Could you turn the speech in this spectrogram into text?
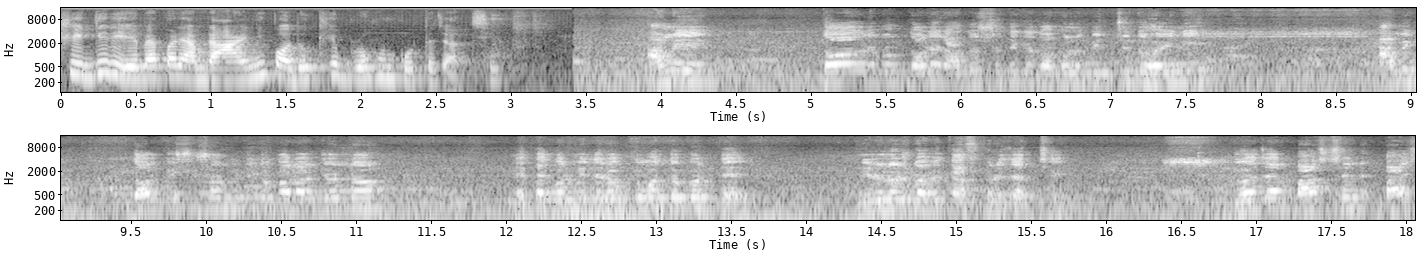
শিগগিরই এ ব্যাপারে আমরা আইনি পদক্ষেপ গ্রহণ করতে যাচ্ছি। আমি দল এবং দলের আদর্শ থেকে কখনো বিচ্যুত হইনি। আমি দলকে সুসংগঠিত করার জন্য নেতাকর্মীদের ঐক্যবদ্ধ করতে নিরলসভাবে কাজ করে যাচ্ছে। দু হাজার বাইশ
